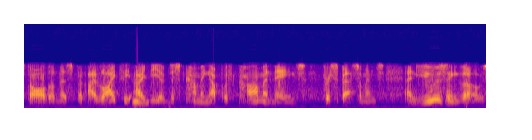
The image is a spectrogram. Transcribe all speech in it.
stalled on this, but I like the mm-hmm. idea of just coming up with common names for specimens and using those.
